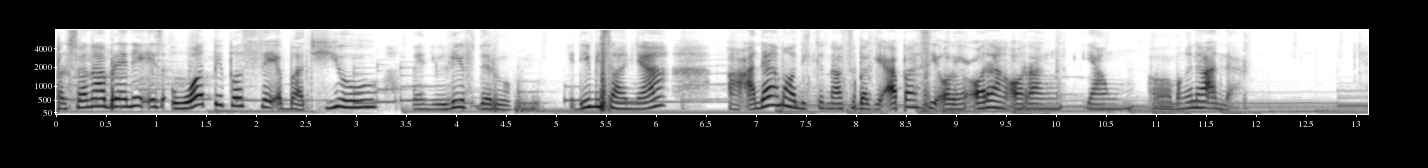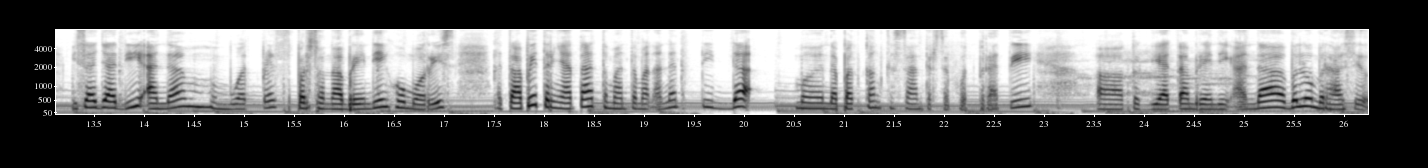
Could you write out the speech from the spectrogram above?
Personal branding is what people say about you when you leave the room. Jadi misalnya uh, Anda mau dikenal sebagai apa sih oleh orang-orang yang uh, mengenal Anda? Bisa jadi Anda membuat personal branding humoris, tetapi ternyata teman-teman Anda tidak mendapatkan kesan tersebut. Berarti uh, kegiatan branding Anda belum berhasil.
